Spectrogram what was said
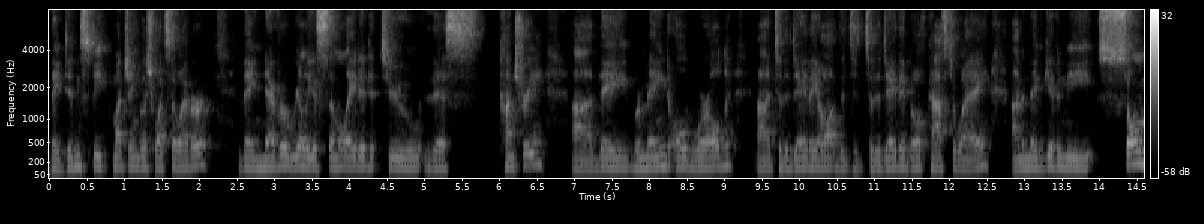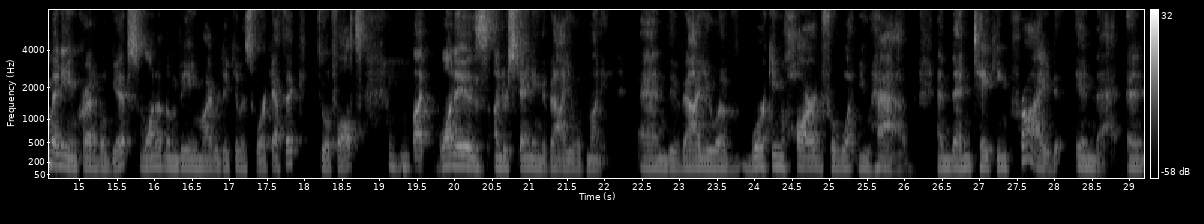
They didn't speak much English whatsoever. They never really assimilated to this country. Uh, they remained old world uh, to the day they all to, to, the day they both passed away um, and they've given me so many incredible gifts one of them being my ridiculous work ethic to a fault Mm-hmm. But one is understanding the value of money and the value of working hard for what you have and then taking pride in that and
